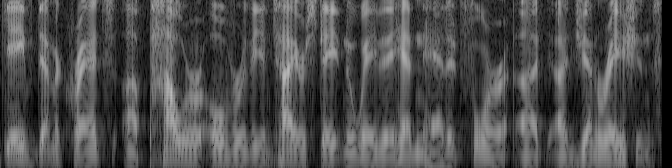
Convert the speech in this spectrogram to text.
gave Democrats uh, power over the entire state in a way they hadn't had it for uh, uh generations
